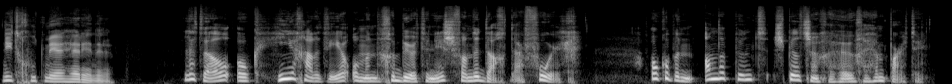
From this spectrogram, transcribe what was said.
niet goed meer herinneren. Let wel, ook hier gaat het weer om een gebeurtenis van de dag daarvoor. Ook op een ander punt speelt zijn geheugen hem parten.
